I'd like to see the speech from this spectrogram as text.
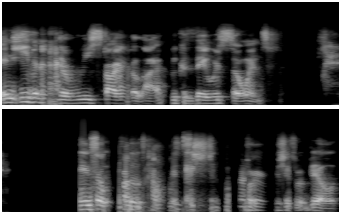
And even had to restart the live because they were so into it. And so from those conversations, partnerships were built.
